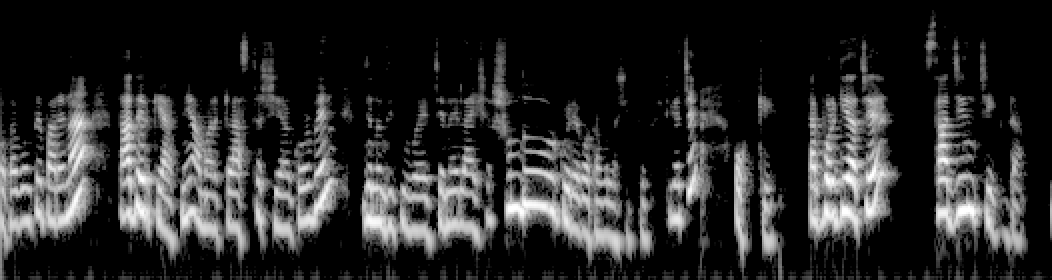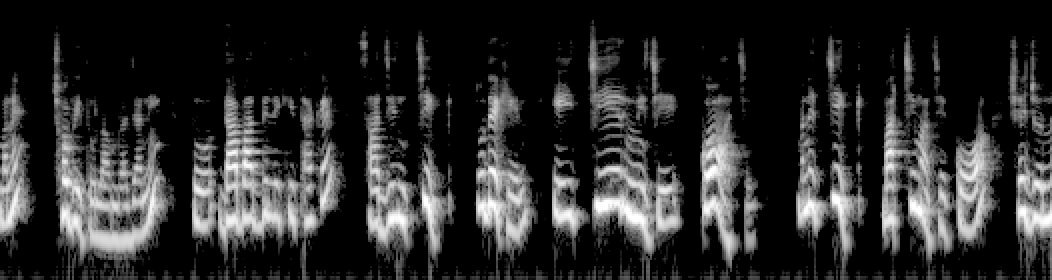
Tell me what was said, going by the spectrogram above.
কথা বলতে পারে না, তাদেরকে আপনি আমার ক্লাসটা শেয়ার করবেন, যেন দীপু ভাইয়ের চ্যানেলে আইসা সুন্দর করে কথা বলা শিখতে পারে, ঠিক আছে? ওকে তারপর কি আছে? সাজিন চিকদা মানে ছবি তোলা আমরা জানি। তো দা বাদ দিলে কি থাকে? সাজিন চিক। তো দেখেন, এই চিয়ের নিচে ক আছে মানে চিক বাচ্চিম আছে ক সেই জন্য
